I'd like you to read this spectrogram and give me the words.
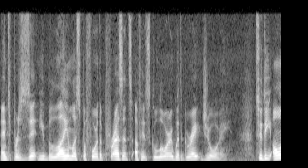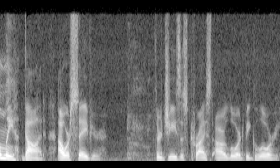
and to present you blameless before the presence of his glory with great joy, to the only God, our Savior through Jesus Christ our Lord be glory,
